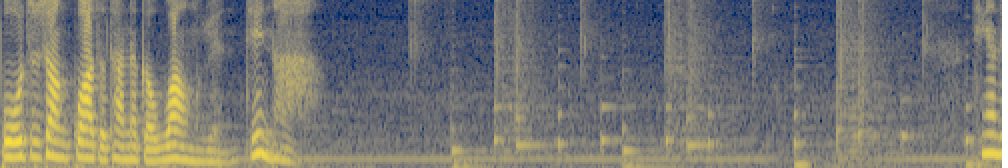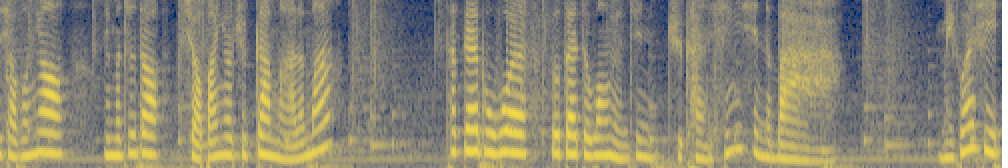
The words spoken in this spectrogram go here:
脖子上挂着他那个望远镜啊！亲爱的小朋友，你们知道小班要去干嘛了吗？他该不会又带着望远镜去看星星了吧？没关系，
